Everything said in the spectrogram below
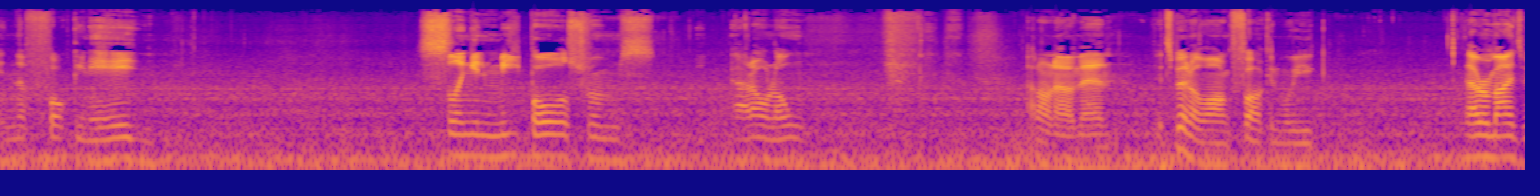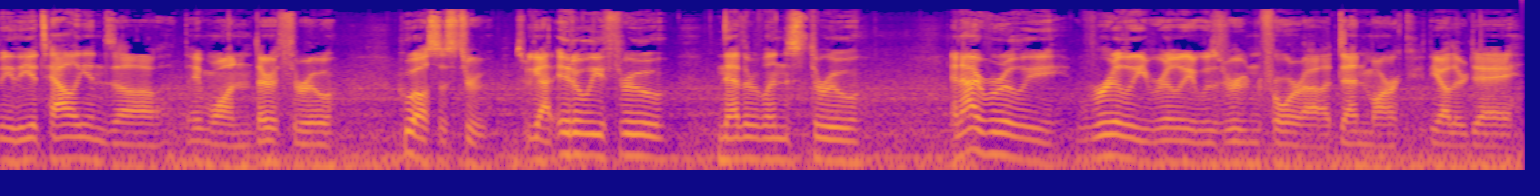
in the fucking head. Slinging meatballs from I don't know. I don't know, man. It's been a long fucking week. That reminds me, the Italians, uh, they won. They're through. Who else is through? So we got Italy through, Netherlands through, and I really, really, really was rooting for uh, Denmark the other day.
